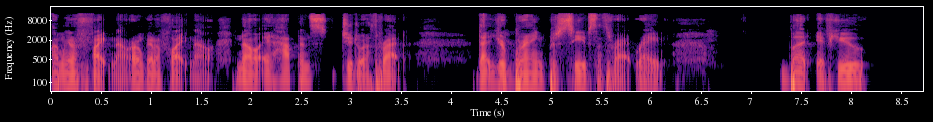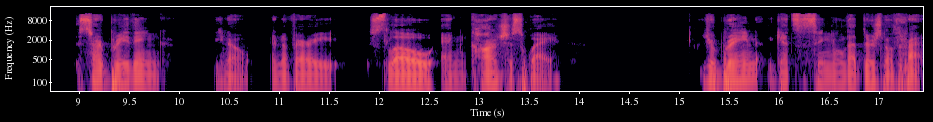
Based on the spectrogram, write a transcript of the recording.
i'm gonna fight now or i'm gonna fight now. No it happens due to a threat that your brain perceives the threat right? But if you start breathing you know in a very slow and conscious way your brain gets a signal that there's no threat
